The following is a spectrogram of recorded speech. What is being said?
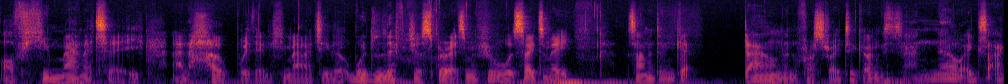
of humanity and hope within humanity that would lift your spirits. I mean people would say to me, Simon, don't you get down and frustrated going no exactly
